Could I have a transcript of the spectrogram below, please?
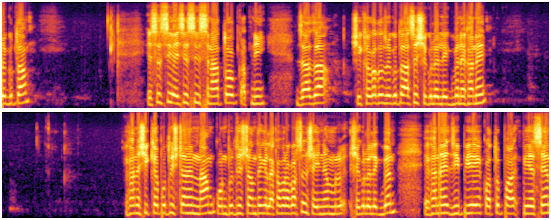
যোগ্যতা, এসএসসি, এইচএসসি, স্নাতক, আপনি যা যা শিক্ষাগত যোগ্যতা আছে সেগুলো লিখবেন এখানে। এখানে শিক্ষা প্রতিষ্ঠানের নাম কোন প্রতিষ্ঠান থেকে লেখাপড়া করছেন সেই নাম সেগুলো লিখবেন। এখানে জিপিএ কত পেয়েছেন?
